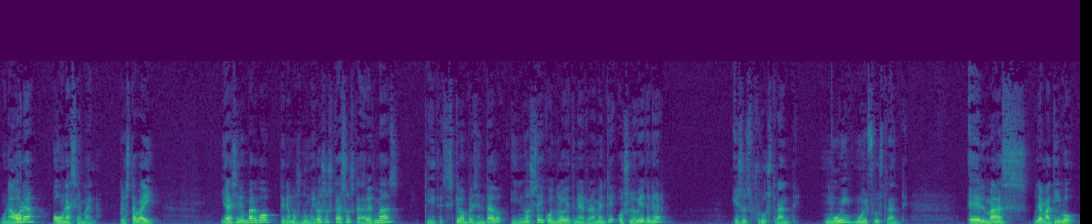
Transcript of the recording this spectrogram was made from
una hora o una semana. Pero estaba ahí. Y ahora, sin embargo, tenemos numerosos casos cada vez más que dices, es que lo han presentado y no sé cuándo lo voy a tener realmente o si lo voy a tener. Y eso es frustrante. Muy, muy frustrante. El más llamativo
